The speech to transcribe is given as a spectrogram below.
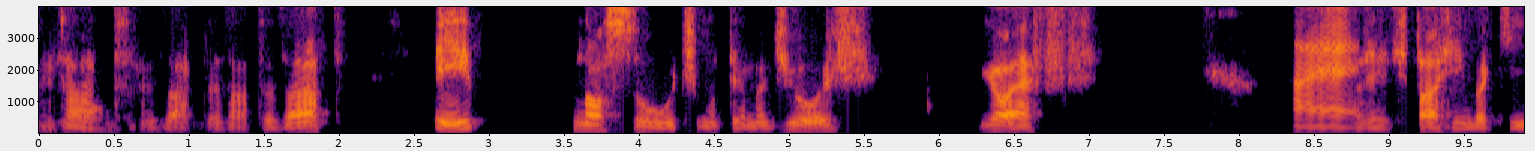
Exato, exato, exato, exato. E nosso último tema de hoje, IOF. Ah, é. A gente está rindo aqui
